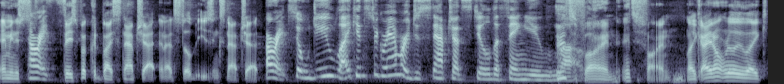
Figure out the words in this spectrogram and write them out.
I mean, it's, All right. Facebook could buy Snapchat and I'd still be using Snapchat. All right. So do you like Instagram or just Snapchat still the thing you love? It's fine. It's fine. Like I don't really like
